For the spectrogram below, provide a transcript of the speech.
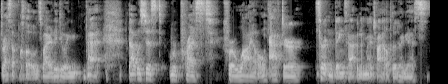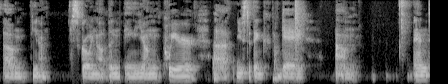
dress up clothes? Why are they doing that? That was just repressed for a while after certain things happened in my childhood. I guess um, you know just growing up and being young queer, uh, used to think gay. Um, and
